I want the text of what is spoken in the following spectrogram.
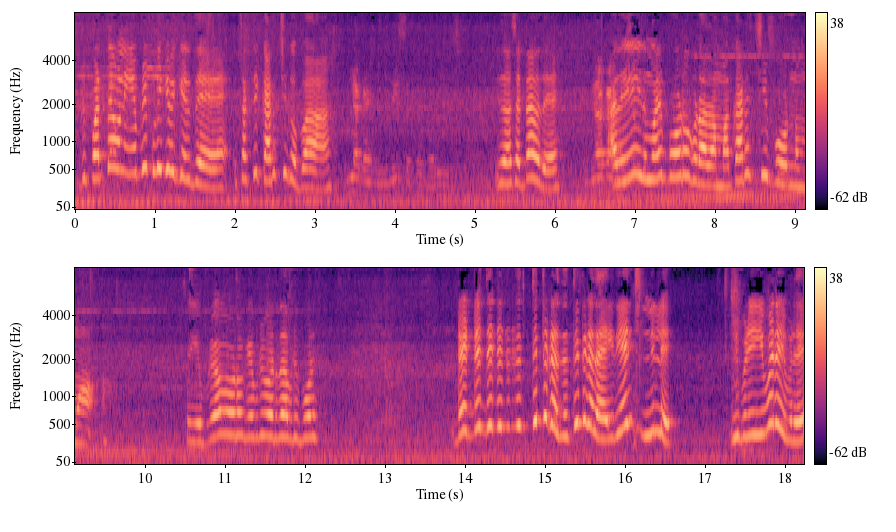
இப்படி பார்த்தா உன்னை எப்படி குளிக்க வைக்கிறது? சக்தி கரைச்சிக்கோப்பா. இதே செட் ஆகுது? அது இது மாதிரி போடக்கூடாதாம்மா? கரைச்சி போடணுமா? சரி எப்படியோ உனக்கு எப்படி வருதோ அப்படி போடு. திட்டுக்காத திட்டுக்காத இது ஏன் நில்லு. இப்படி இவரு இவரு.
